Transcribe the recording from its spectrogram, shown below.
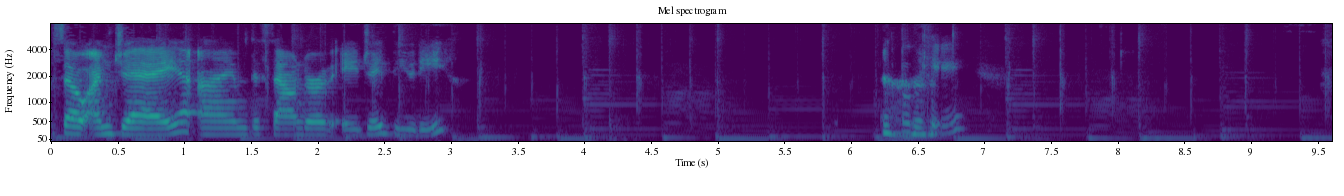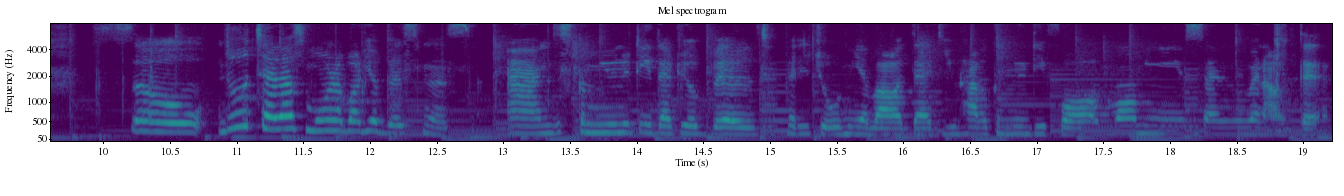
so I'm Jay. I'm the founder of AJ Beauty. Okay. so, do tell us more about your business and this community that you built that you told me about that you have a community for mommies and women out there.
